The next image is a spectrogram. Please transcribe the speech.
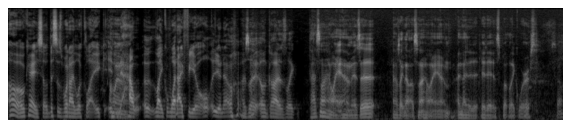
oh, okay, so this is what I look like and I know. how, uh, like, what I feel. You know. I was like, oh god, it's like that's not how I am, is it? I was like, no, that's not how I am, and then it, it is, but like worse. So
